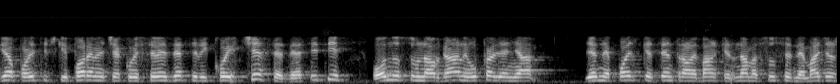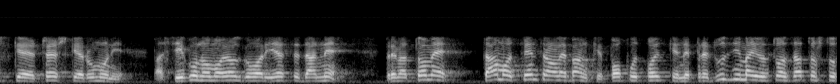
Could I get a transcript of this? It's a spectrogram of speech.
geopolitički poremećaj koji se već desili koji će se desiti u odnosu na organe upravljanja jedne poljske centralne banke, nama susedne Mađarske, Češke, Rumunije? Pa sigurno moj odgovor jeste da ne. Prema tome, tamo centralne banke, poput Poljske, ne preduzimaju to zato što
